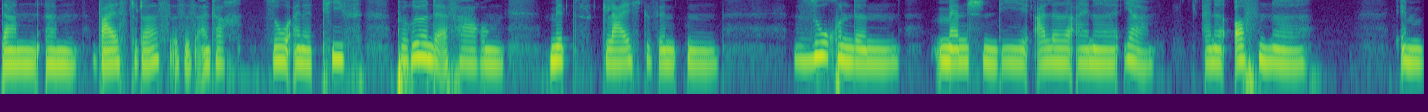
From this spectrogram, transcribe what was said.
dann ähm, weißt du das. Es ist einfach so eine tief berührende Erfahrung mit gleichgesinnten, suchenden Menschen, die alle eine, ja, eine offene, im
